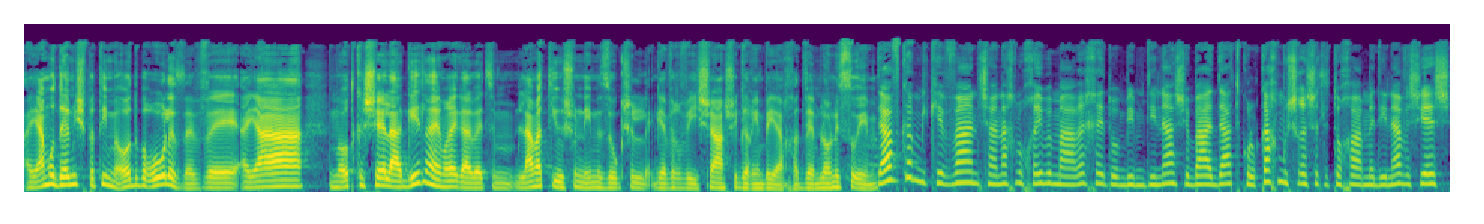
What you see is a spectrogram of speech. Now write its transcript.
היה מודל משפטי מאוד ברור לזה, והיה מאוד קשה להגיד להם, רגע, בעצם, למה תהיו שונים מזוג של גבר ואישה שגרים ביחד והם לא נשואים? דווקא מכיוון שאנחנו חיים במערכת או במדינה שבה הדת כל כך מושרשת לתוך המדינה, ושיש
